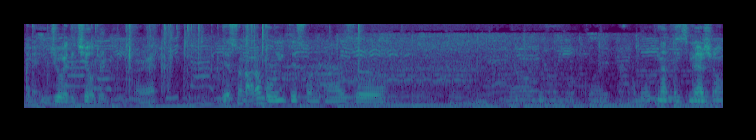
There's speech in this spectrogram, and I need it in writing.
And enjoy the children. All right. this one, I don't believe this one has. Uh... No, it doesn't look like. Nothing special.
